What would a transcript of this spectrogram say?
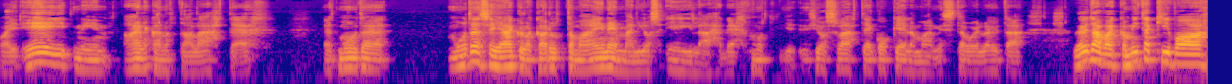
vai ei, niin aina kannattaa lähteä. Et muuten Muuten se jää kyllä kaduttamaan enemmän, jos ei lähde, mutta jos lähtee kokeilemaan, niin sitä voi löytää, löytää vaikka mitä kivaa.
